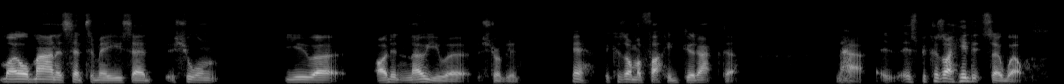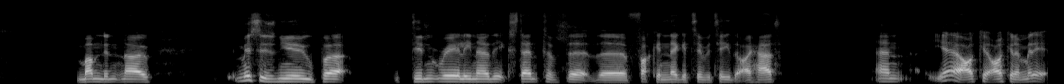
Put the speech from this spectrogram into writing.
my old man has said to me, he said, Sean, you, uh, I didn't know you were struggling. Yeah, because I'm a fucking good actor. Nah, it's because I hid it so well. Mum didn't know. Mrs. knew, but didn't really know the extent of the the fucking negativity that I had. And yeah, I can I can admit it.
